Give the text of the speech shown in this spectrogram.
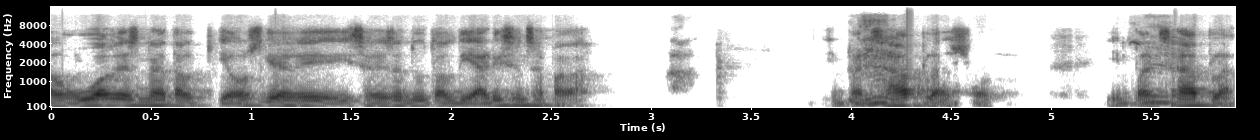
algú hagués anat al quiosc i, i s'hagués endut el diari sense pagar. Impensable, això impensable.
